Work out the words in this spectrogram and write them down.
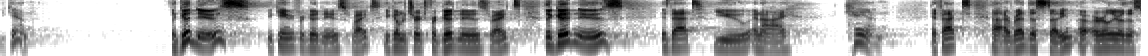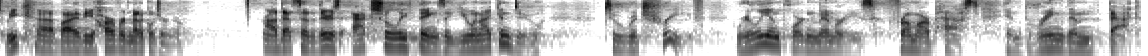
You can. The good news, you came here for good news, right? You come to church for good news, right? The good news is that you and I can. In fact, I read this study uh, earlier this week uh, by the Harvard Medical Journal uh, that said that there's actually things that you and I can do to retrieve really important memories from our past and bring them back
